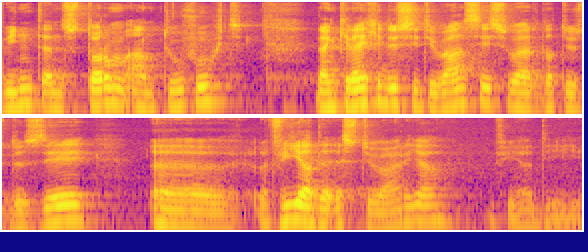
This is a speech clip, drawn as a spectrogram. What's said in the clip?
wind en storm aan toevoegt, dan krijg je dus situaties waar dat dus de zee uh, via de estuaria, via die,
